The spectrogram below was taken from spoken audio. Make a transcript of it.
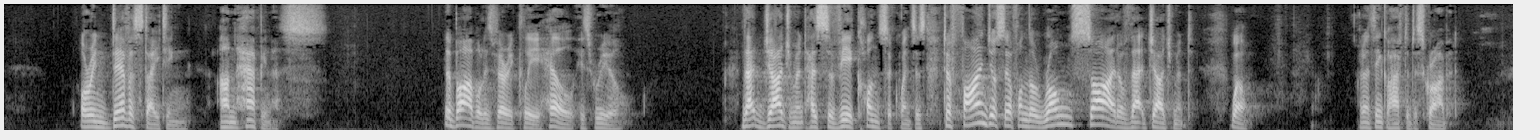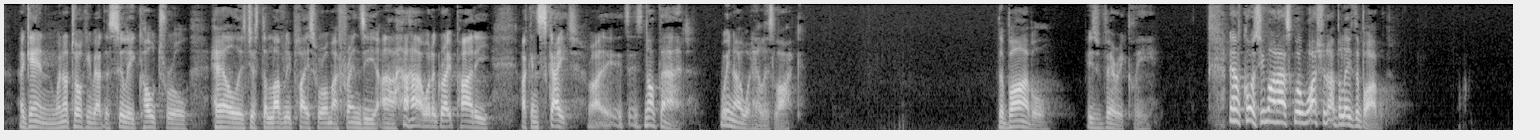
or in devastating unhappiness. The Bible is very clear. Hell is real. That judgment has severe consequences. To find yourself on the wrong side of that judgment, well, I don't think I have to describe it. Again, we're not talking about the silly cultural hell is just a lovely place where all my friends are. Haha, what a great party. I can skate, right? It's, it's not that. We know what hell is like. The Bible is very clear. Now, of course, you might ask, well, why should I believe the Bible?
